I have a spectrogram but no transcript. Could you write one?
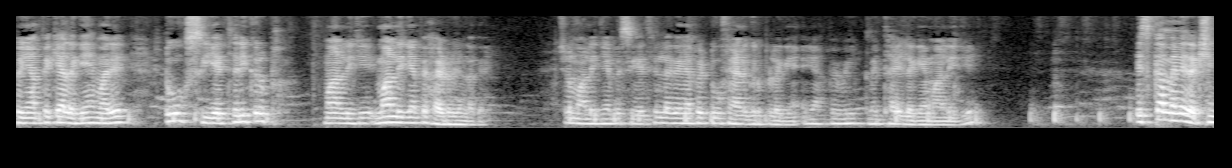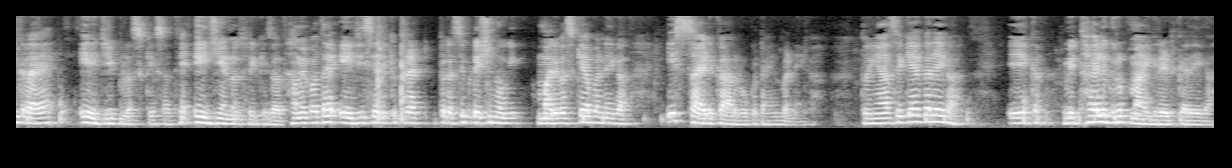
तो यहाँ पे क्या लगे हमारे? Two C A three group मान लीजिए मान लीजिए यहाँ पे हाइड्रोजन लगे चलो मान लीजिए यहाँ पे सी थ्री लगे यहाँ पे टू फेनल ग्रुप लगे हैं। यहाँ पे भी मिथाइल लगे मान लीजिए। इसका मैंने रिएक्शन कराया ए जी प्लस के साथ, या ए जी एनओ थ्री के साथ। हमें पता है ए जी सेल की प्रेसिपिटेशन होगी। हमारे पास क्या बनेगा? इस साइड कार्बोकोटाइन बनेगा। तो यहाँ से क्या करेगा? एक मिथाइल ग्रुप माइग्रेट करेगा।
